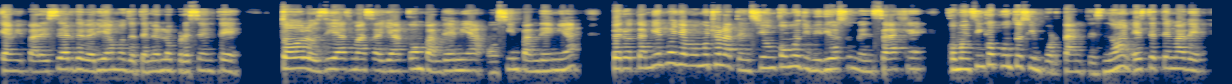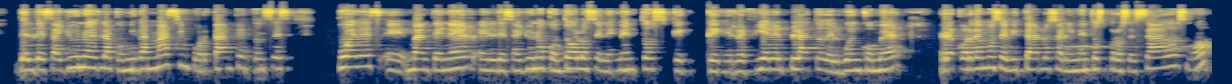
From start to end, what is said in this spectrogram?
que a mi parecer deberíamos de tenerlo presente todos los días, más allá con pandemia o sin pandemia, pero también me llamó mucho la atención cómo dividió su mensaje como en cinco puntos importantes, ¿no? Este tema de, del desayuno es la comida más importante, entonces puedes eh, mantener el desayuno con todos los elementos que, refiere el plato del buen comer. Recordemos evitar los alimentos procesados, ¿no?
